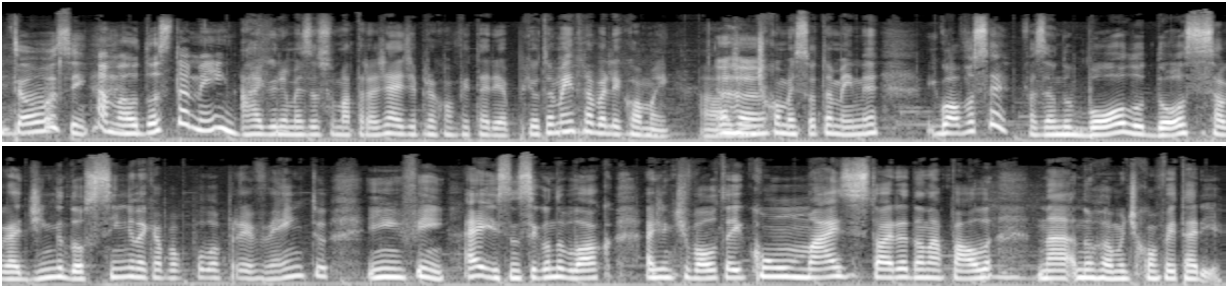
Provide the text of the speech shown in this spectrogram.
Então, assim. Ah, mas o doce também. Ai, Guria, mas eu sou uma tragédia pra confeitaria, porque eu também trabalhei com a mãe. A Aham. gente começou também, né? Igual você, fazendo bolo, doce, salgadinho, docinho, daqui a pouco pulou pra evento. E, enfim, é isso. No segundo bloco, a gente volta aí com mais história da Ana Paula na- no ramo de confeitaria.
